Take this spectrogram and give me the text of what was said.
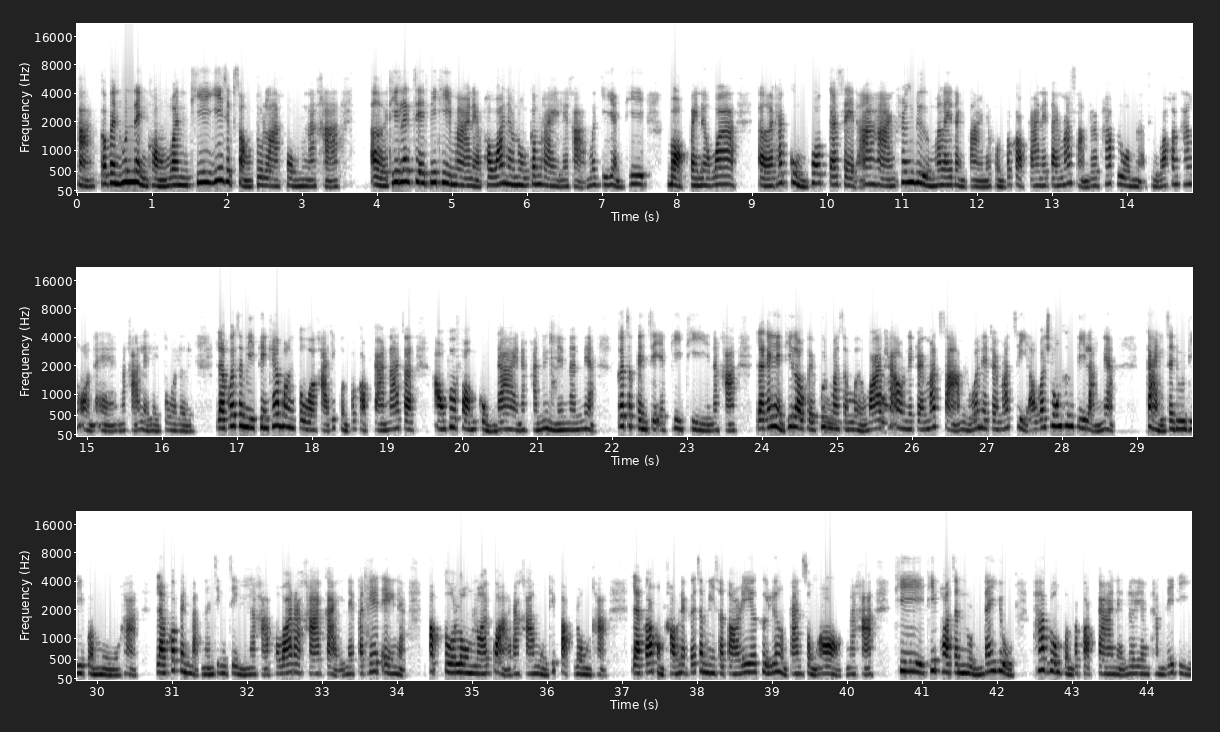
ค่ะ ก็เป็นหุ้นเด่นของวันที่ 22 ตุลาคมนะคะ เอ่อที่เลือก JPT มาเนี่ย เพราะว่าแนวโน้มกำไรเลยค่ะ เมื่อกี้อย่างที่บอกไปเนะว่า เอ่อถ้ากลุ่มพวกเกษตรอาหารเครื่องดื่มอะไรต่างๆเนี่ยผลประกอบการในไตรมาส3โดยภาพรวมเนี่ยถือว่าค่อนข้างอ่อนแอนะคะ หลายๆตัวเลย แล้วก็จะมีเพียงแค่บางตัวค่ะ ที่ผลประกอบการน่าจะ outperform กลุ่มได้นะคะหนึ่งในนั้นเนี่ยก็จะเป็น JFPT นะคะ แล้วก็อย่างที่เราเคยพูดมาเสมอว่าถ้าเอาในไตรมาส3หรือว่าในไตรมาส4เอาว่าช่วงครึ่งปีหลังเนี่ย ไก่จะดูดีกว่าหมูค่ะ แล้วก็เป็นแบบนั้นจริง ๆนะคะ เพราะว่าราคาไก่ในประเทศเองเนี่ยปรับตัวลงน้อยกว่าราคาหมูที่ปรับลงค่ะ แล้วก็ของเขาเนี่ยก็จะมี story ก็คือเรื่องของการส่งออกนะคะ ที่ที่พอจะหนุนได้อยู่ภาพรวมผลประกอบการเนี่ยเลยยังทำได้ดี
